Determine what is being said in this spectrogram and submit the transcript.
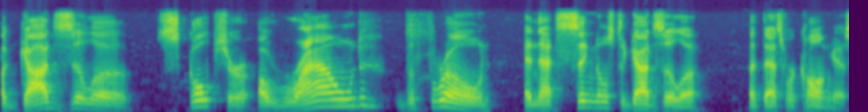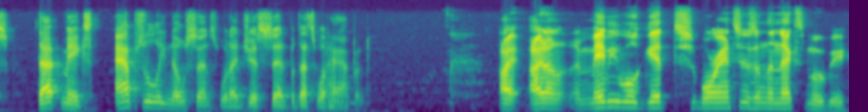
a Godzilla sculpture around the throne, and that signals to Godzilla that that's where Kong is. That makes absolutely no sense what I just said, but that's what happened. I I don't. Maybe we'll get more answers in the next movie.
